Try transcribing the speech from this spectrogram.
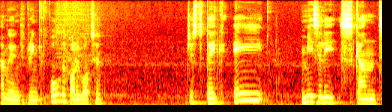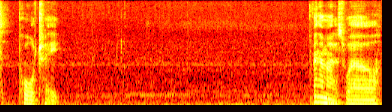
I'm going to drink all the holy water just to take a measly scant portrait. And I might as well...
